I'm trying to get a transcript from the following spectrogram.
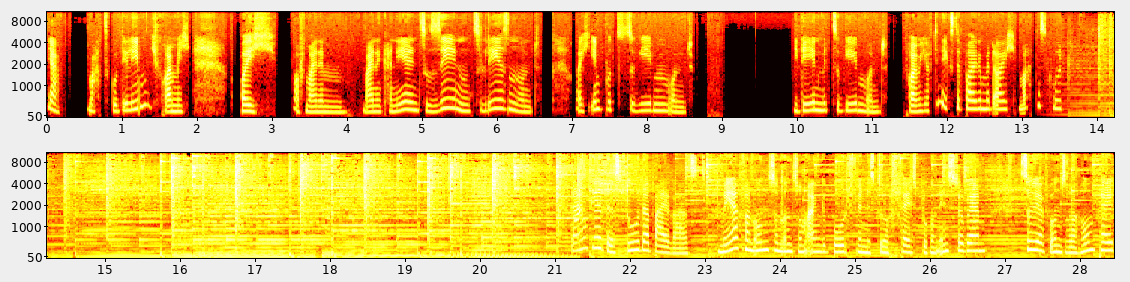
Ja, macht's gut, ihr Lieben. Ich freue mich, euch auf meinem, meinen Kanälen zu sehen und zu lesen und euch Inputs zu geben und Ideen mitzugeben und freue mich auf die nächste Folge mit euch. Macht es gut. Danke, dass du dabei warst. Mehr von uns und unserem Angebot findest du auf Facebook und Instagram sowie auf unserer Homepage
